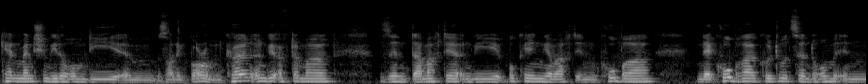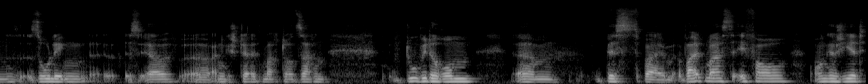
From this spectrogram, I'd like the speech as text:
kennen Menschen wiederum, die im Sonic Ballroom in Köln irgendwie öfter mal sind. Da macht er irgendwie Booking, er macht in Cobra in der Cobra Kulturzentrum in Solingen äh, ist er äh, angestellt, macht dort Sachen. Du wiederum ähm, bist beim Waldmeister e.V. engagiert.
